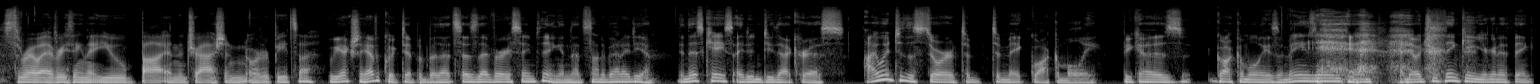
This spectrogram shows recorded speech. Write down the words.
Throw everything that you bought in the trash and order pizza. We actually have a quick tip about that says that very same thing, and that's not a bad idea. In this case, I didn't do that, Chris. I went to the store to to make guacamole because guacamole is amazing. and I know what you're thinking. You're gonna think,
